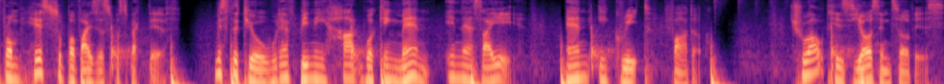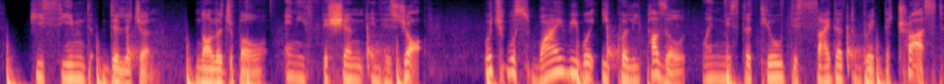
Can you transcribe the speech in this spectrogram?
From his supervisor's perspective, Mr. Teo would have been a hardworking man in SIA and a great father. Throughout his years in service, he seemed diligent knowledgeable, and efficient in his job, which was why we were equally puzzled when Mr. Teo decided to break the trust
